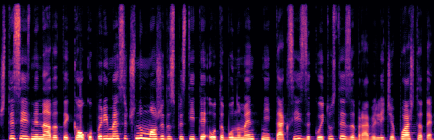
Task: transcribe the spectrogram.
Ще се изненадате колко пари месечно може да спестите от абонаментни такси, за които сте забравили, че плащате.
